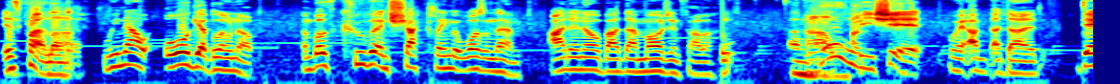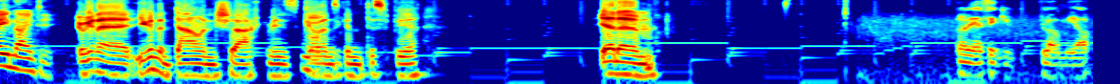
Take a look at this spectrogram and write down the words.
it's quite a lot. We now all get blown up. And both Kuba and Shaq claim it wasn't them. I don't know about that margin, fella. And Holy shit! Wait, I, I died. Day 90. You're gonna you're gonna down Shaq and his Gohan's gonna disappear. Get him. Oh, yeah, I think you blow me up.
